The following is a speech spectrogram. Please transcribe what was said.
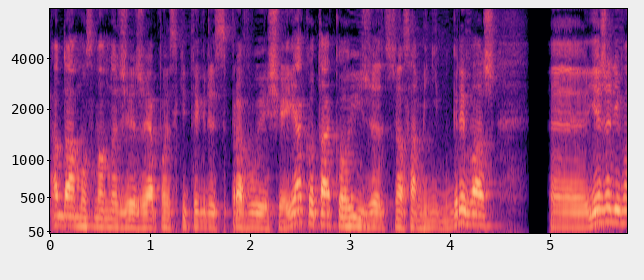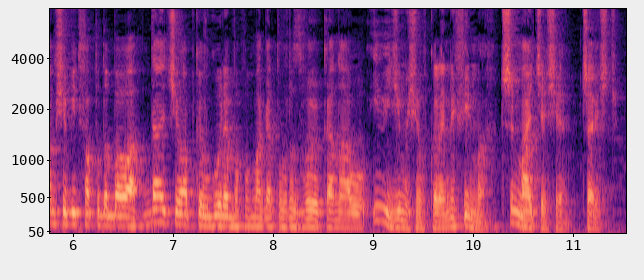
Adamus. Mam nadzieję, że japoński tygrys sprawuje się jako tako i że czasami nim grywasz. Jeżeli Wam się bitwa podobała, dajcie łapkę w górę, bo pomaga to w rozwoju kanału i widzimy się w kolejnych filmach. Trzymajcie się, cześć!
